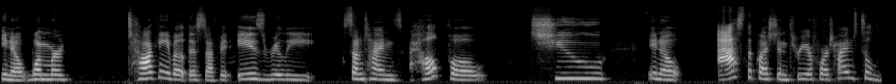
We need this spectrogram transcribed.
you know, when we're talking about this stuff, it is really sometimes helpful to, you know, ask the question three or four times to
